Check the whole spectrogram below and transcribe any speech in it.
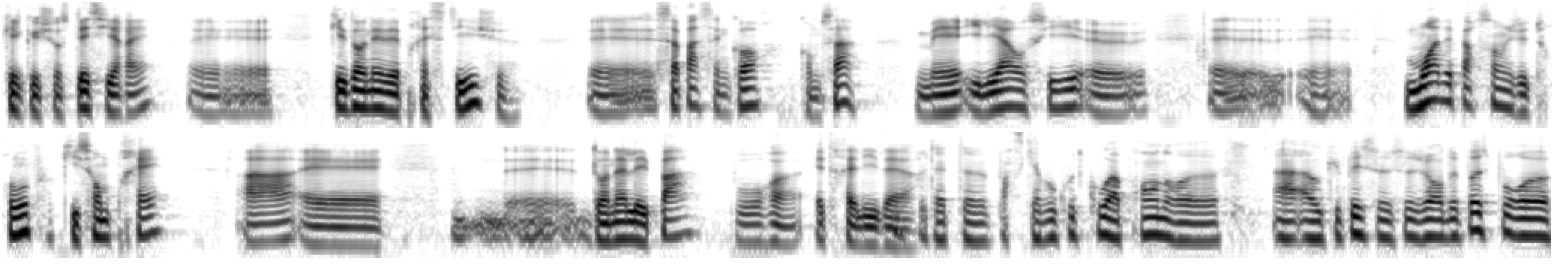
quelque chose désiré, qui donnait des prestiges. ça passe encore comme ça mais il y a aussi euh, euh, euh, moins de personnes, je trouve, qui sont prêtes à donner les pas pour être leader. Peut-être parce qu'il y a beaucoup de coups à prendre à, occuper ce, genre de poste. Pour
